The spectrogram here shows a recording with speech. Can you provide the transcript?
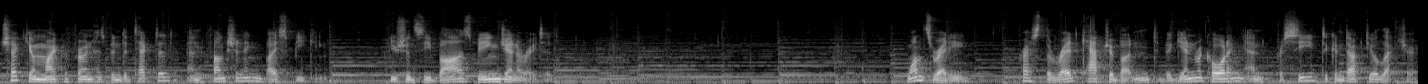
Check your microphone has been detected and functioning by speaking. You should see bars being generated. Once ready, press the red capture button to begin recording and proceed to conduct your lecture.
